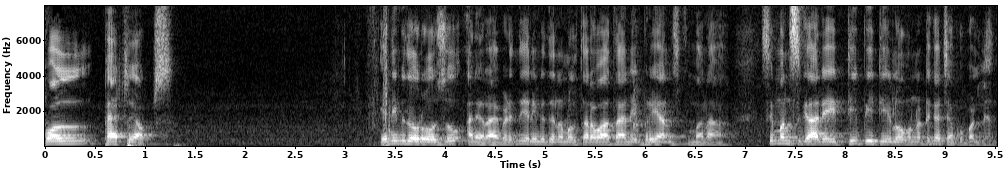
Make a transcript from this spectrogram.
twelve patriarchs ఎనిమిదో రోజు అని రాయబడింది. ఎనిమిది దినముల తర్వాత అని బ్రియాన్ మన సిమన్స్ గారి టీపీటీలో ఉన్నట్టుగా చెప్పబడలేదు.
